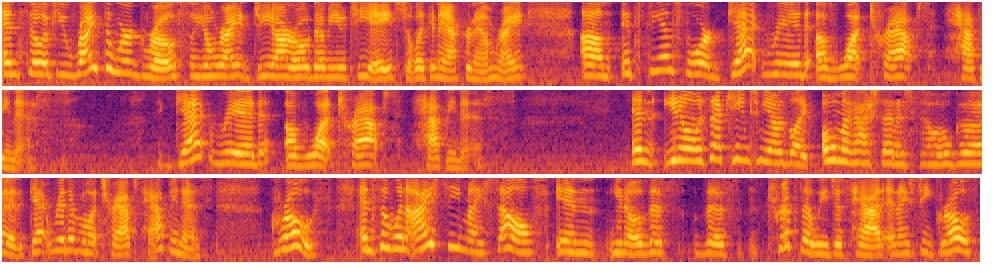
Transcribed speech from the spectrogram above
And so if you write the word growth, so you'll write G R O W T H, like an acronym, right? Um, it stands for get rid of what traps happiness. Get rid of what traps happiness. And, you know, as that came to me, I was like, oh my gosh, that is so good. Get rid of what traps happiness growth and so when i see myself in you know this this trip that we just had and i see growth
